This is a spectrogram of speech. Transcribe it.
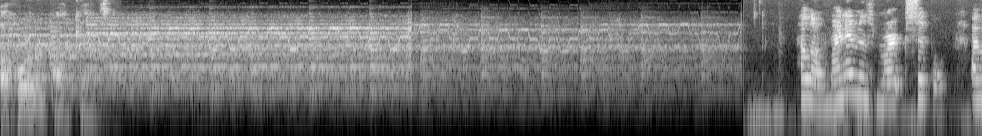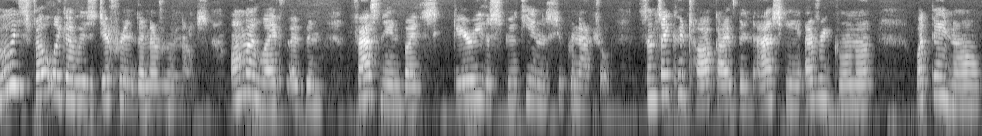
a horror podcast. Hello, my name is Mark Sipple. I've always felt like I was different than everyone else. All my life, I've been fascinated by the scary, the spooky, and the supernatural. Since I could talk, I've been asking every grown up what they know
